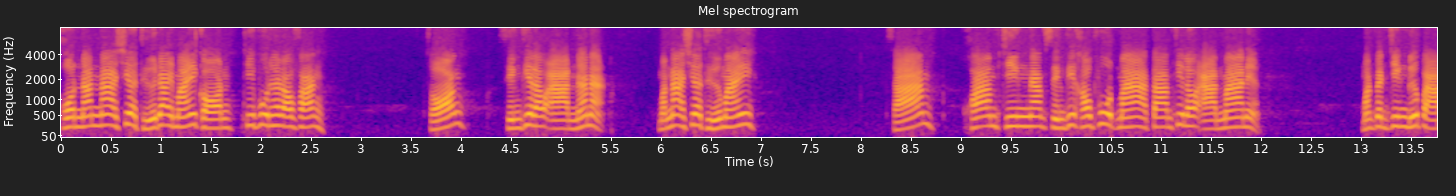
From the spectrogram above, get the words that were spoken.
คนนั้นน่าเชื่อถือได้ไหมก่อนที่พูดให้เราฟังสองสิ่งที่เราอ่านนั้นอะมันน่าเชื่อถือไหมสามความจริงนำสิ่งที่เขาพูดมาตามที่เราอ่านมาเนี่ยมันเป็นจริงหรือเปล่า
